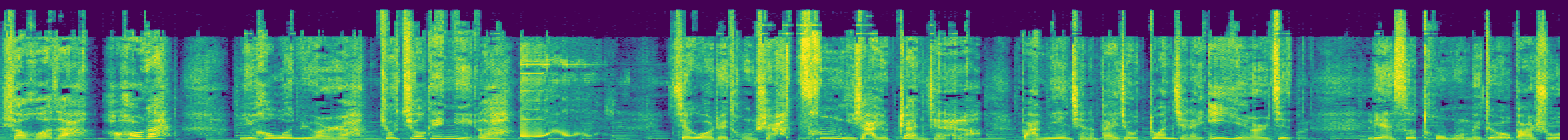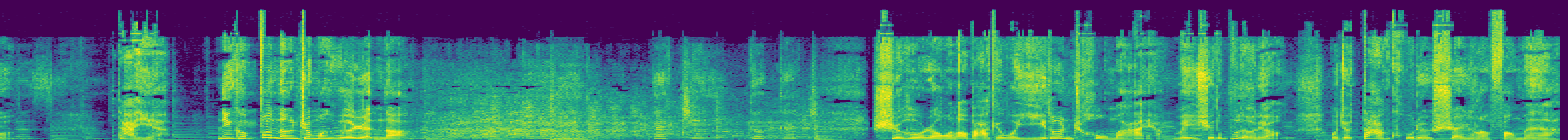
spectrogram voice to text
小伙子，好好干，以后我女儿啊就交给你了。”结果我这同事啊，噌一下就站起来了，把面前的白酒端起来一饮而尽，脸色通红的对我爸说：“大爷，你可不能这么讹人呐！”事后让我老爸给我一顿臭骂呀，委屈的不得了，我就大哭着拴上了房门啊，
